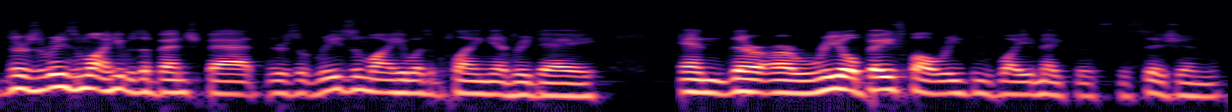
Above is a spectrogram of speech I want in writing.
there's a reason why he was a bench bat. There's a reason why he wasn't playing every day, and there are real baseball reasons why you make this decision,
